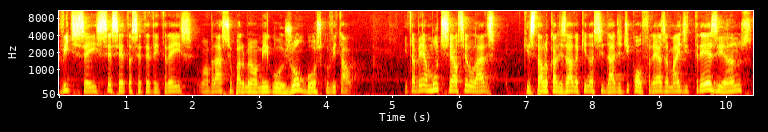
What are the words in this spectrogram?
26 60 73. Um abraço para o meu amigo João Bosco Vital. E também a Multicel Celulares, que está localizado aqui na cidade de Confresa, mais de 13 anos.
